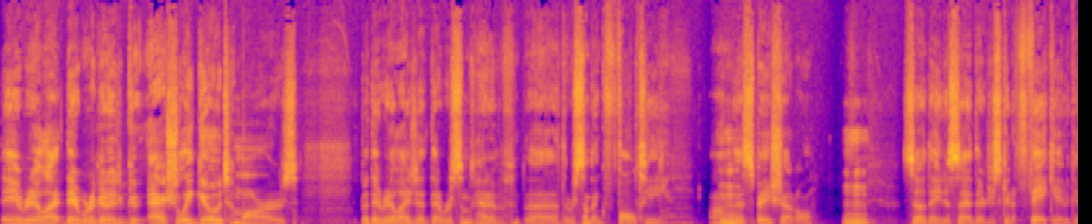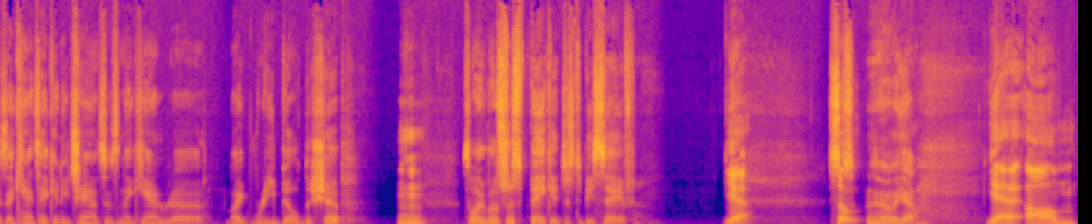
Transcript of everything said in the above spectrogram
They realized they were going to actually go to Mars, but they realized that there was some kind of uh, there was something faulty on the space shuttle. So they decided they're just going to fake it because they can't take any chances and they can't uh, like rebuild the ship. So like let's just fake it just to be safe. Yeah. So Oh yeah, Yeah. Um,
